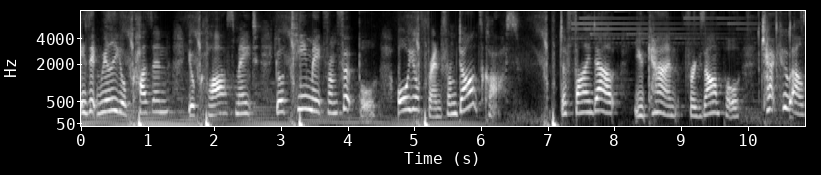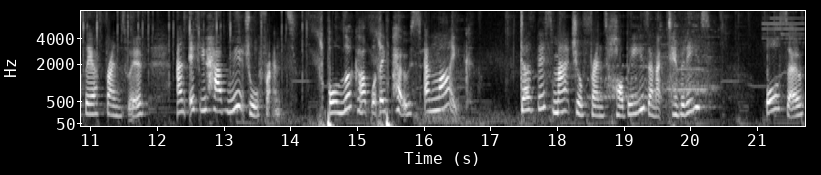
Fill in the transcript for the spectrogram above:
Is it really your cousin, your classmate, your teammate from football, or your friend from dance class? To find out, you can, for example, check who else they are friends with and if you have mutual friends. Or look up what they post and like. Does this match your friends' hobbies and activities? Also,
